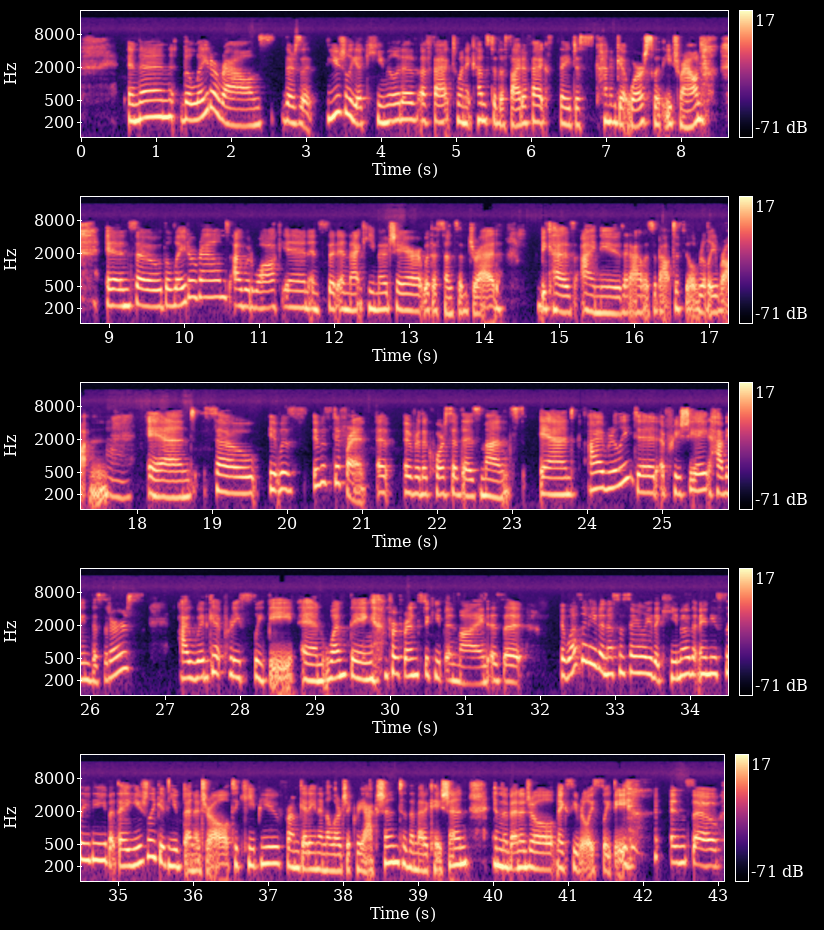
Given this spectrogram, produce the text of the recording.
And then the later rounds, there's a usually a cumulative effect when it comes to the side effects. They just kind of get worse with each round. and so the later rounds, I would walk in and sit in that chemo chair with a sense of dread because I knew that I was about to feel really rotten. Mm. And so it was it was different uh, over the course of those months. And I really did appreciate having visitors I would get pretty sleepy. And one thing for friends to keep in mind is that it wasn't even necessarily the chemo that made me sleepy, but they usually give you Benadryl to keep you from getting an allergic reaction to the medication. And the Benadryl makes you really sleepy. and so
